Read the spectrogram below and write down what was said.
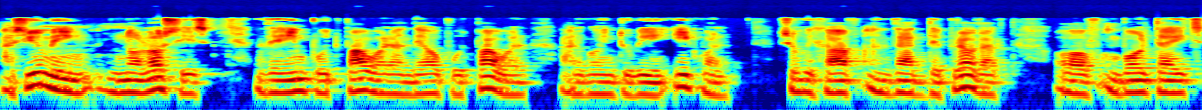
assuming no losses, the input power and the output power are going to be equal. So we have that the product of voltage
